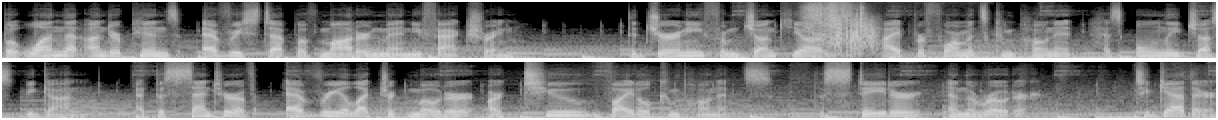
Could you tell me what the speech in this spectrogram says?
but one that underpins every step of modern manufacturing. The journey from junkyard to high-performance component has only just begun. At the center of every electric motor are two vital components, the stator and the rotor. Together,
